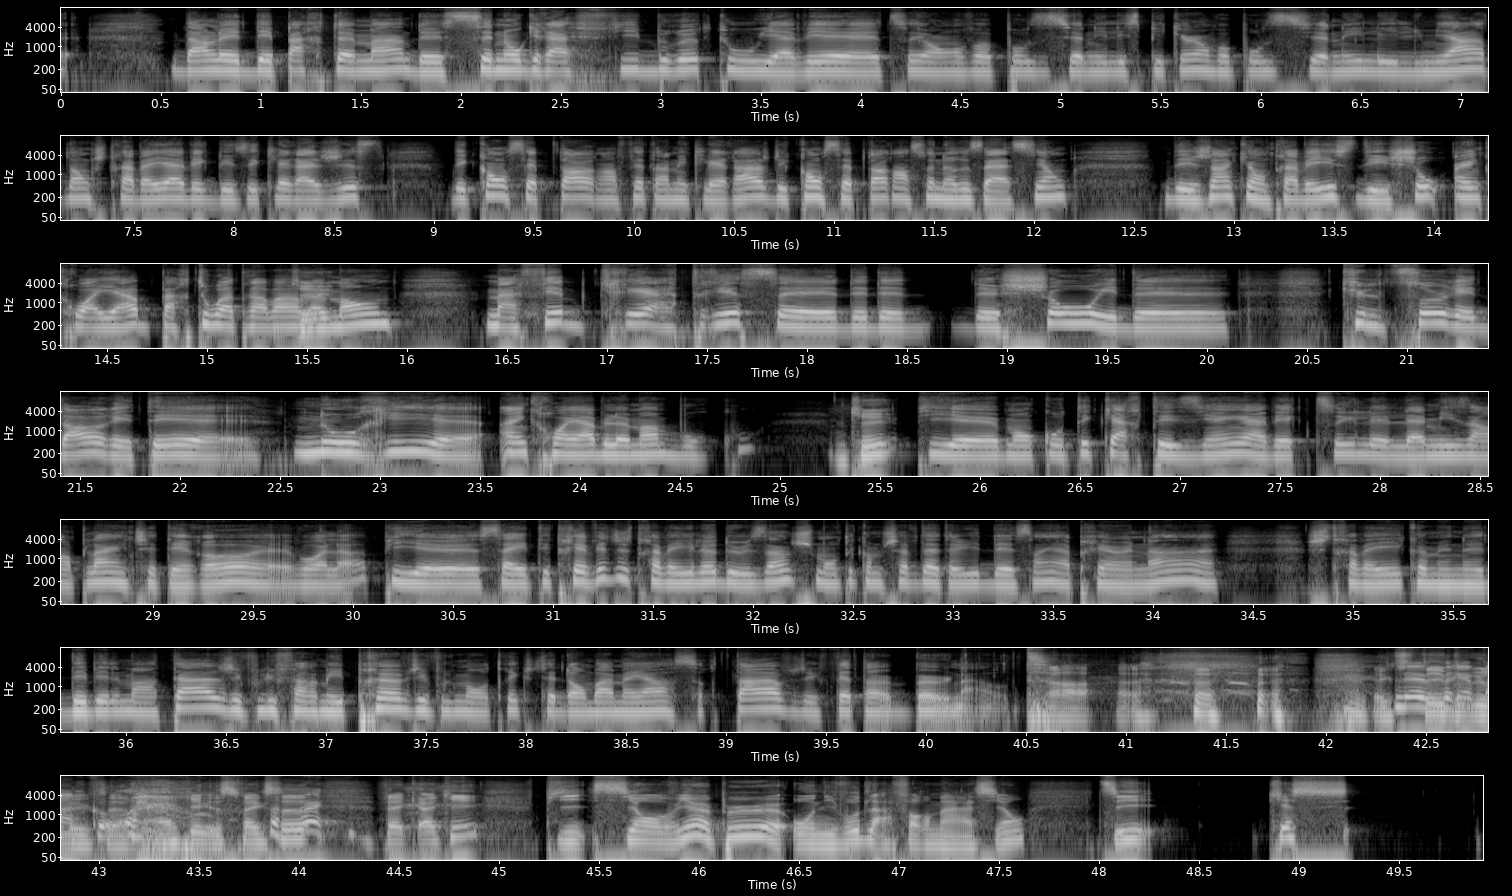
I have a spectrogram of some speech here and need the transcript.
dans le département de scénographie brute où il y avait, euh, tu sais, on va positionner les speakers, on va positionner les lumières. Donc, je travaillais avec des éclairagistes, des concepteurs en fait en éclairage, des concepteurs en sonorisation, des gens qui ont travaillé sur des shows incroyables partout à travers le monde. Ma fibre créatrice euh, de, de, de shows et de culture et d'art était euh, nourrie euh, incroyablement beaucoup. OK. Puis euh, mon côté cartésien avec le- la mise en plan, etc. euh, voilà. Puis euh, ça a été très vite. J'ai travaillé là deux ans. Je suis montée comme chef d'atelier de dessin après un an. J'ai travaillé comme une débile mentale. J'ai voulu faire mes preuves. J'ai voulu montrer que j'étais donc meilleure sur table. J'ai fait un burn-out. Ah. Fait que tu Le t'es vrai brûlé, parcours. OK. Ça fait que ça. Fait que, OK. Puis si on revient un peu au niveau de la formation, tu sais, qu'est-ce.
